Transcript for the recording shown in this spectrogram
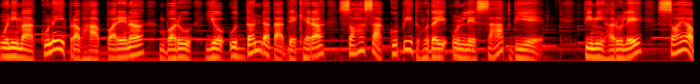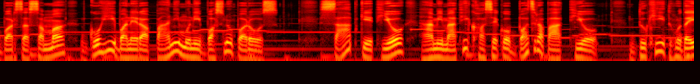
उनीमा कुनै प्रभाव परेन बरु यो उद्दण्डता देखेर सहसा कुपित हुँदै उनले साप दिए। तिमीहरूले सय वर्षसम्म गोही बनेर पानी मुनि बस्नु परोस्। साप के थियो हामीमाथि खसेको वज्रपात थियो। दुखित हुँदै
